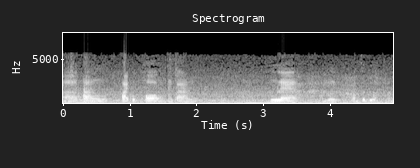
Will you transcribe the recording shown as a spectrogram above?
อ่าทางฝ่ายปกครองในการดูแลอำนวยความสะดวกครับ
